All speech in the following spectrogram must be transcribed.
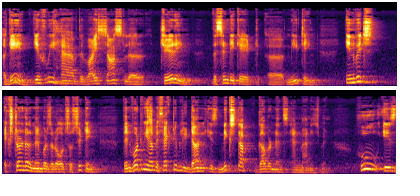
again, if we have the vice chancellor chairing the syndicate uh, meeting in which external members are also sitting, then what we have effectively done is mixed up governance and management. Who is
